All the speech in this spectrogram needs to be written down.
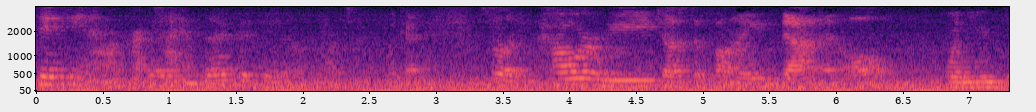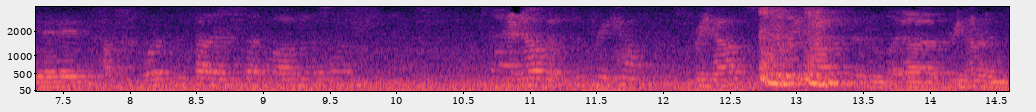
fifty an hour part-time. Nine fifty an hour part-time, okay. So like, how are we justifying that at all when you gave, how- what's the size of that lobby or something? I don't know, but it's a free house. Free house, free house and uh, three hundred and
